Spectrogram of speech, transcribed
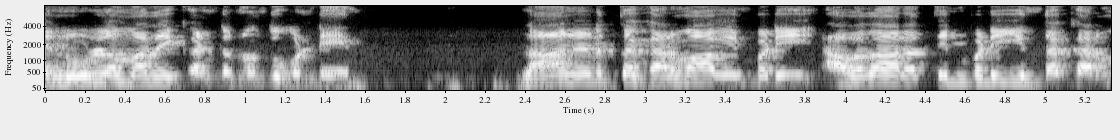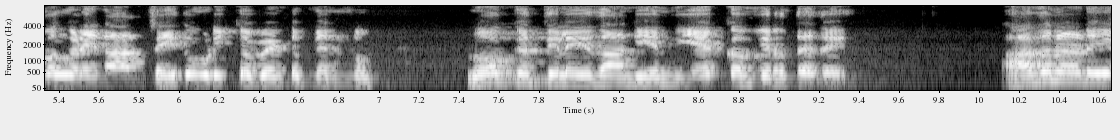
என் உள்ளம் அதை கண்டு நொந்து கொண்டேன். நான் எடுத்த கர்மாவின்படி அவதாரத்தின்படி இந்த கர்மங்களை நான் செய்து முடிக்க வேண்டும் என்னும் நோக்கத்திலே தான் என் ஏக்கம் இருந்தது. அதனுடைய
